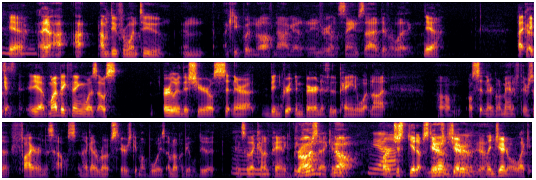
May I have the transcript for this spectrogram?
Yeah. Yeah, I, I, I'm due for one too, and I keep putting it off. Now I got an injury on the same side, different leg. Yeah. I, I, 'Cause- yeah, my big thing was I was earlier this year. I was sitting there, I'd been gritting and bearing it through the pain and whatnot. Um, I was sitting there going, man, if there's a fire in this house and I got to run upstairs to get my boys, I'm not going to be able to do it. And so that kind of panicked me for a second. No. Yeah. Or just get upstairs, Get in general. yeah. In general, like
